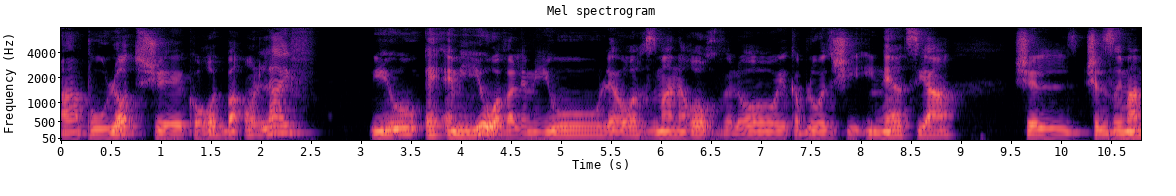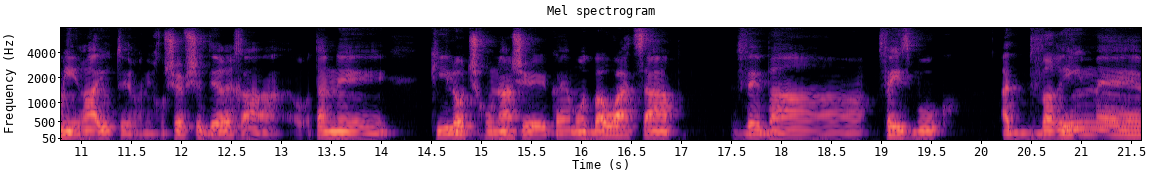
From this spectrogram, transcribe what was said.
הפעולות שקורות באון לייף יהיו, אה, הם יהיו, אבל הם יהיו לאורך זמן ארוך ולא יקבלו איזושהי אינרציה של, של זרימה מהירה יותר. אני חושב שדרך אותן אה, קהילות שכונה שקיימות בוואטסאפ ובפייסבוק, הדברים אה,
